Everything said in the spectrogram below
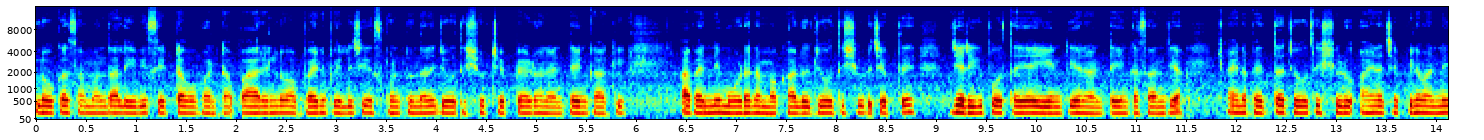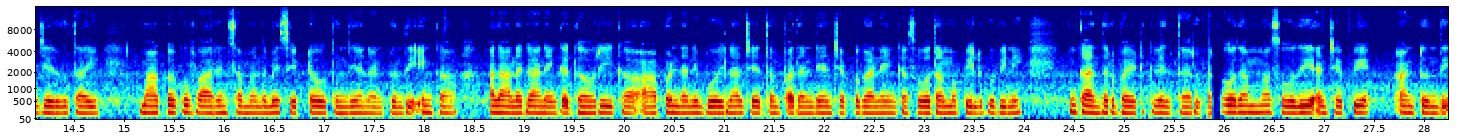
లోకల్ సంబంధాలు ఏవి సెట్ అవ్వవంట. ఫారెన్లో అబ్బాయిని పెళ్ళి చేసుకుంటుందని జ్యోతిష్యుడు చెప్పాడు అని అంటే ఇంకాకి అవన్నీ మూఢనమ్మకాలు. జ్యోతిష్యుడు చెప్తే జరిగిపోతాయా ఏంటి అని అంటే ఇంకా సంధ్య ఆయన పెద్ద జ్యోతిష్యుడు. ఆయన చెప్పినవన్నీ జరుగుతాయి. మా అక్కకు ఫారెన్ సంబంధమే సెట్ అవుతుంది అని అంటుంది. ఇంకా అలా అనగానే ఇంకా గౌరీ ఇక ఆపండని భోజనాలు చేద్దాం పదండి అని చెప్పగానే ఇంకా సోదమ్మ పిలుపు విని ఇంకా అందరూ బయటికి వెళ్తారు. సోదమ్మ సోది అని చెప్పి అంటుంది.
